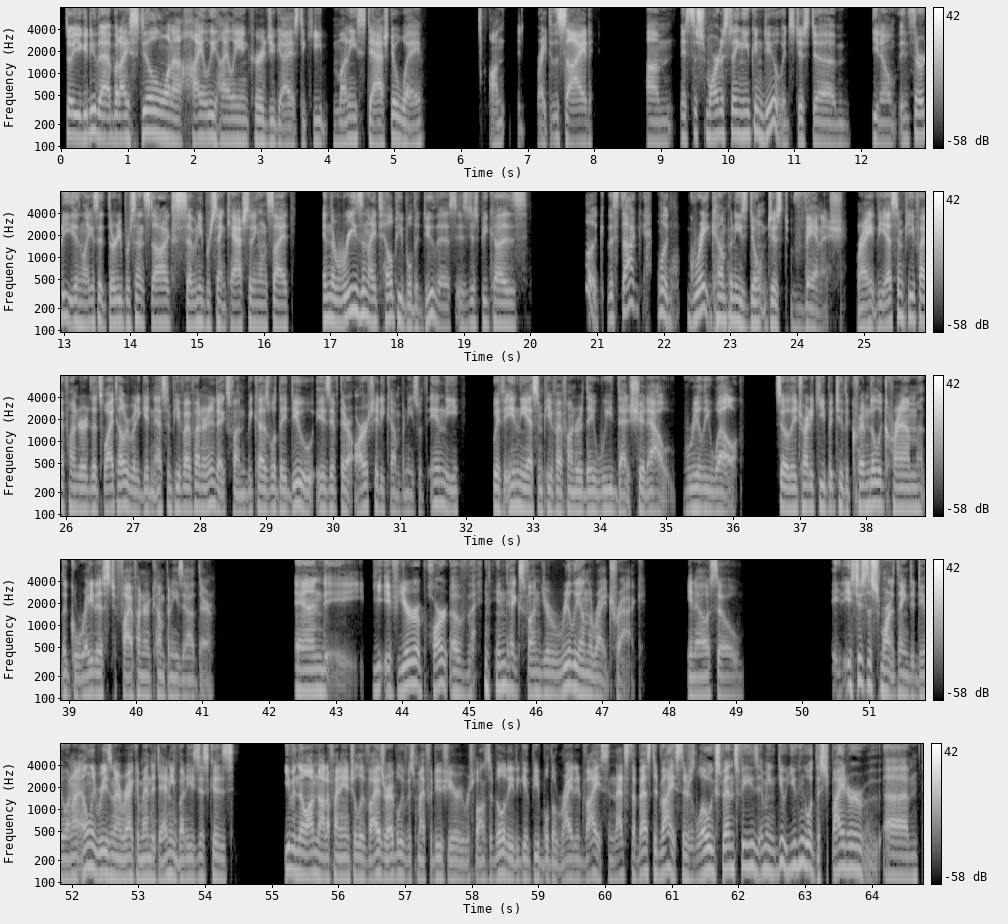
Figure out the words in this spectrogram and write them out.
so you could do that, but I still want to highly, highly encourage you guys to keep money stashed away on right to the side. Um, it's the smartest thing you can do. It's just um, you know, 30 and like I said, 30% stocks, 70% cash sitting on the side. And the reason I tell people to do this is just because look the stock look great companies don't just vanish right? The s&p 500 that's why i tell everybody get an s&p 500 index fund because what they do is if there are shitty companies within the within the s&p 500 they weed that shit out really well. So they try to keep it to the creme de la creme the greatest 500 companies out there. And eh, if you're a part of an index fund you're really on the right track you know? So it's just a smart thing to do. And the only reason I recommend it to anybody is just because even though I'm not a financial advisor, I believe it's my fiduciary responsibility to give people the right advice, and that's the best advice. There's low expense fees. I mean, dude, you can go with the Spider, um,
